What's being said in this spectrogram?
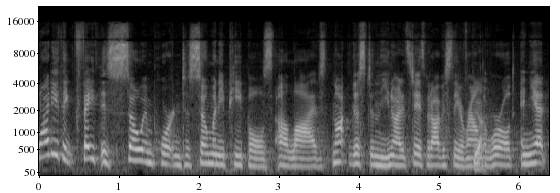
Why do you think faith is so important to so many people's uh, lives, not just in the United States, but obviously around Yeah. the world? And yet,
